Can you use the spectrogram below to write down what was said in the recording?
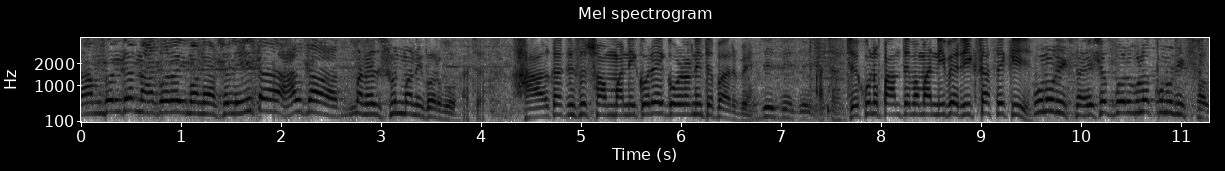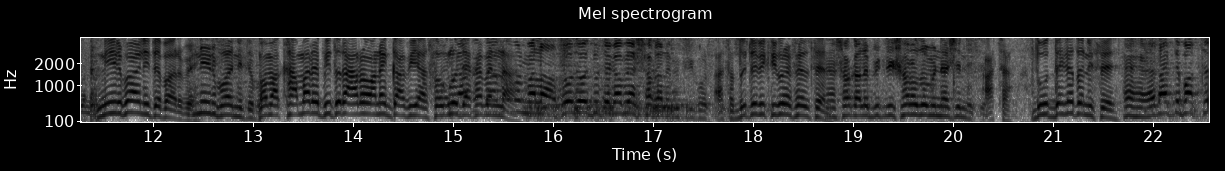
দাম দরিটা না করাই মানে আসলে এটা হালকা মানে সম্মানই করব। আচ্ছা। হালকা কিছু সম্মানী করে গোড়া নিতে পারবে। জি জি জি আচ্ছা যে কোনো প্রান্তে মামা নিবে রিক্স আছে কি? কোনো রিক্স নাই এসব গরুগুলো কোনো রিক্স হবে না। নির্ভয় নিতে পারবে। নির্ভয় নিতে পারবে। মামা খামারের ভিতরে আরও অনেক গাভী আছে ওগুলো দেখাবেন না? মেলা আছে ওই দুটো গাভি আর সকালে বিক্রি করছে। আচ্ছা দুইটা বিক্রি করে ফেলছেন? হ্যাঁ সকালে বিক্রি সরজমিনে এসে নিছে। আচ্ছা দুধ দেখে তো নিছে? হ্যাঁ হ্যাঁ রাতে বাচ্চা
